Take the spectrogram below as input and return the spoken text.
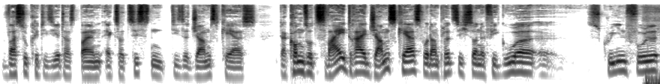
was du kritisiert hast beim Exorzisten, diese Jumpscares. Da kommen so zwei, drei Jumpscares, wo dann plötzlich so eine Figur äh, screenfull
